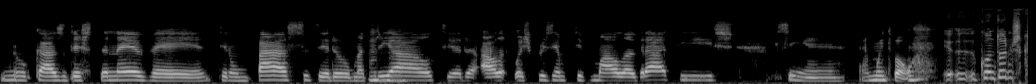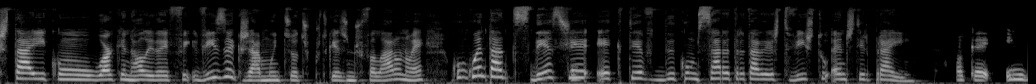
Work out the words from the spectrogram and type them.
No caso deste da neve, é ter um passe, ter o material, ter aula. Hoje, por exemplo, tive uma aula grátis. Sim, é, é muito bom. Eh, Contou-nos que está aí com o Work and Holiday Visa, que já muitos outros portugueses nos falaram, não é? Com quanta antecedência é que teve de começar a tratar deste visto antes de ir para aí? Ok, Em-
